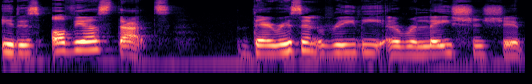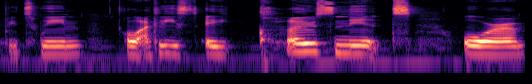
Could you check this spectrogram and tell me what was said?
it is obvious that there isn't really a relationship between, or at least a close knit, or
